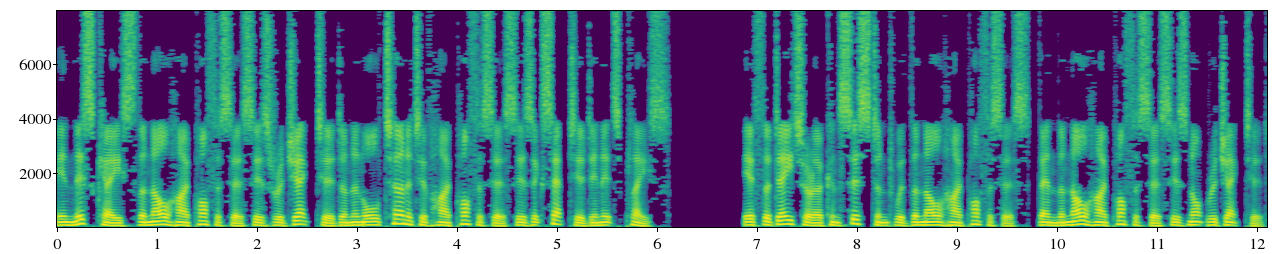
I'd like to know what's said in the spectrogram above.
In this case the null hypothesis is rejected and an alternative hypothesis is accepted in its place. If the data are consistent with the null hypothesis, then the null hypothesis is not rejected.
